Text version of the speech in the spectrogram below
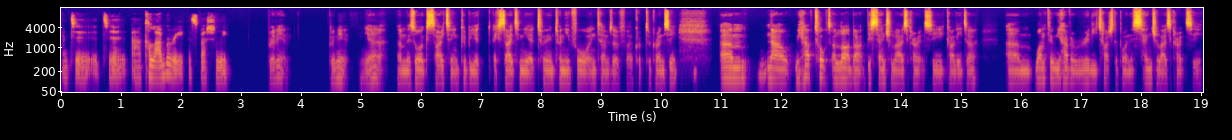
and to to uh, collaborate, especially. Brilliant, brilliant, yeah. Um, it's all exciting. Could be an exciting year, 2024, in terms of uh, cryptocurrency. Um, mm-hmm. now, we have talked a lot about decentralized currency, Carlita. Um, one thing we haven't really touched upon is centralized currency.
